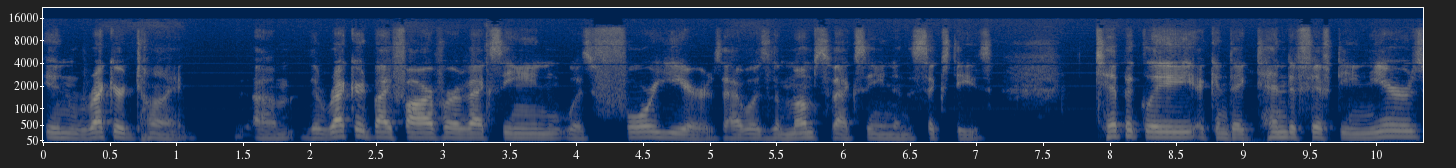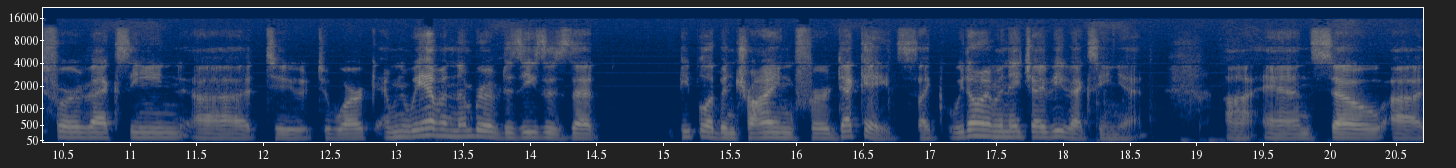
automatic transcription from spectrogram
in record time. Um, the record by far for a vaccine was four years. That was the mumps vaccine in the 60s. Typically, it can take 10 to 15 years for a vaccine uh, to to work. And we have a number of diseases that people have been trying for decades. Like we don't have an HIV vaccine yet, uh, and so uh,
